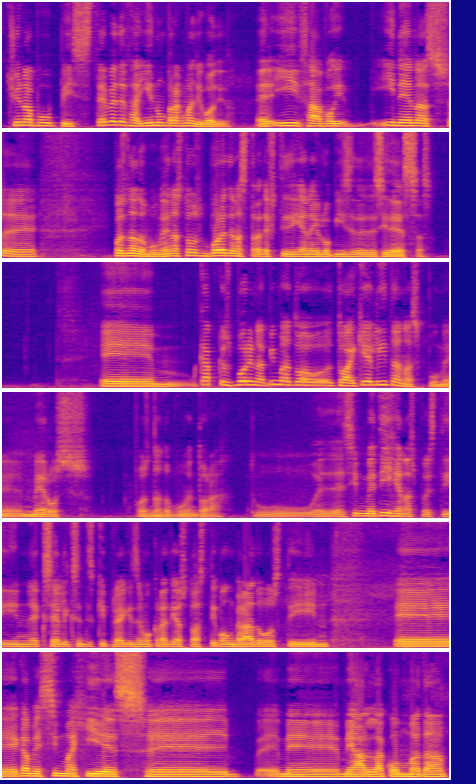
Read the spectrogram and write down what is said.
εκείνα που πιστεύετε θα γίνουν πραγματικότητα; Ε, ή θα βοη... είναι ένας. Ε, Πώς να το πούμε, ένας τρόπος που μπορείτε να στρατευτείτε για να υλοποιήσετε τις ιδέες σας. Ε, Κάποιος μπορεί να πει, μα το, το ΑΚΕΛ ήταν, ας πούμε, μέρος. Πώς να το πούμε τώρα. Του, ε, ε, συμμετείχε ας πούμε, στην εξέλιξη της Κυπριακής Δημοκρατίας στο αστικό κράτος, στην, ε, έκαμε συμμαχίες ε, ε, με, με άλλα κόμματα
